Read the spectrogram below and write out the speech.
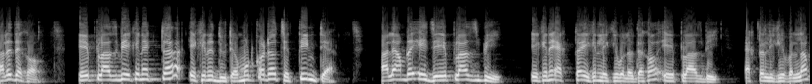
তাহলে দেখো এ প্লাস বি এখানে একটা এখানে দুইটা মোট কয়টা হচ্ছে তিনটা তাহলে আমরা এই যে এ প্লাস বি এখানে একটা এখানে লিখে বললাম দেখো এ প্লাস বি একটা লিখে ফেললাম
